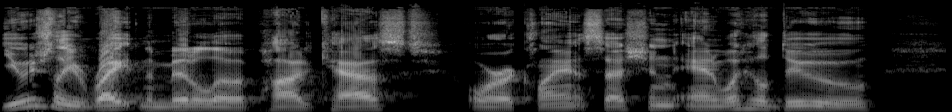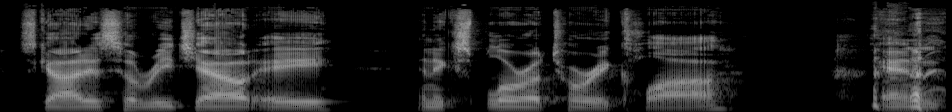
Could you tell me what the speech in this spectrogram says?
usually right in the middle of a podcast or a client session, and what he'll do, Scott, is he'll reach out a an exploratory claw and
